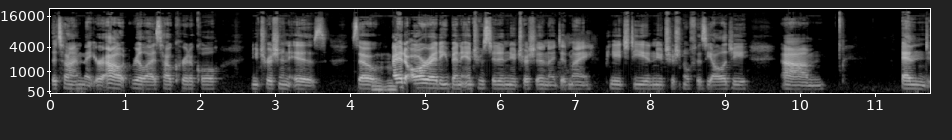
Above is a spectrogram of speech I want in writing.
the time that you're out, realize how critical nutrition is. So mm-hmm. I had already been interested in nutrition. I did my PhD in nutritional physiology. Um, and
